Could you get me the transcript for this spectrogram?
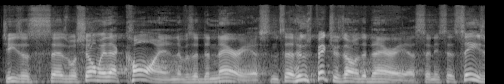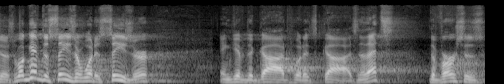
Jesus says, Well, show me that coin. And it was a denarius. And said, Whose picture's on the denarius? And he said, Caesar's. Well, give to Caesar what is Caesar and give to God what is God's. Now, that's the verses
